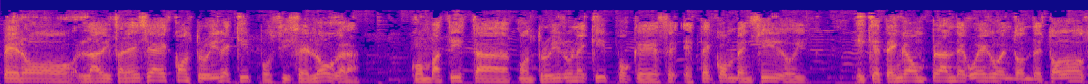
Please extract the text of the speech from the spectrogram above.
Pero la diferencia es construir equipos. Si se logra con Batista construir un equipo que se- esté convencido y, y que tenga un plan de juego en donde todos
